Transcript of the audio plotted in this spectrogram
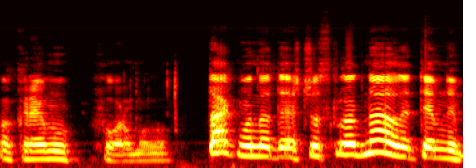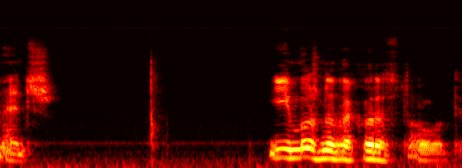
окрему формулу. Так, вона дещо складна, але тим не менш. Її можна використовувати.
